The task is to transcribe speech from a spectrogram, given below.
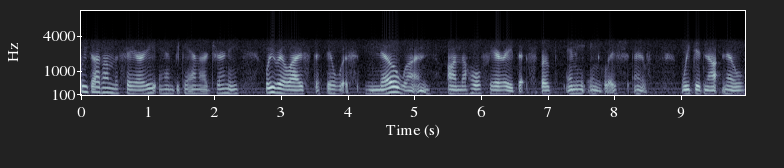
we got on the ferry and began our journey, we realized that there was no one on the whole ferry that spoke any English, and we did not know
